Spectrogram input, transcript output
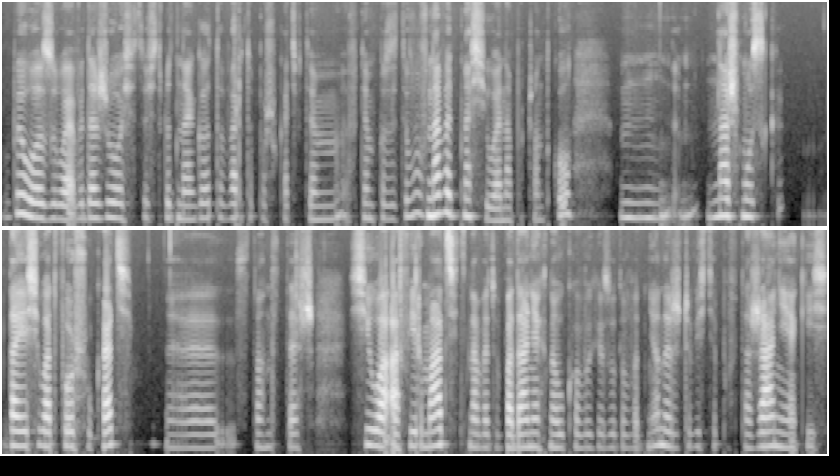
było złe, wydarzyło się coś trudnego, to warto poszukać w tym, w tym pozytywów, nawet na siłę na początku. Mm, nasz mózg daje się łatwo oszukać, stąd też siła afirmacji, to nawet w badaniach naukowych jest udowodnione, rzeczywiście powtarzanie jakichś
